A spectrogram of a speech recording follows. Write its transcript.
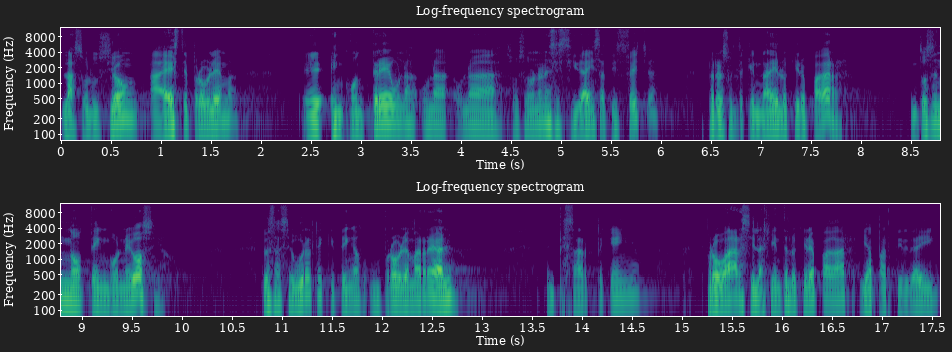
la solución a este problema, eh, encontré una, una, una solución una necesidad insatisfecha, pero resulta que nadie lo quiere pagar. Entonces no tengo negocio. Entonces asegúrate que tengas un problema real, empezar pequeño, probar si la gente lo quiere pagar y a partir de ahí,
